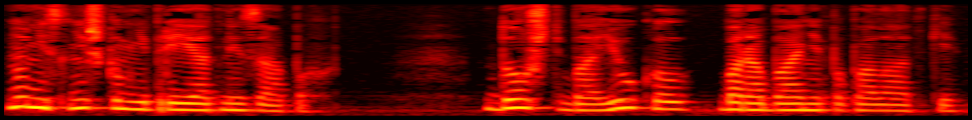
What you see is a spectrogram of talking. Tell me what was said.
но не слишком неприятный запах. Дождь баюкал, барабаня по палатке.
